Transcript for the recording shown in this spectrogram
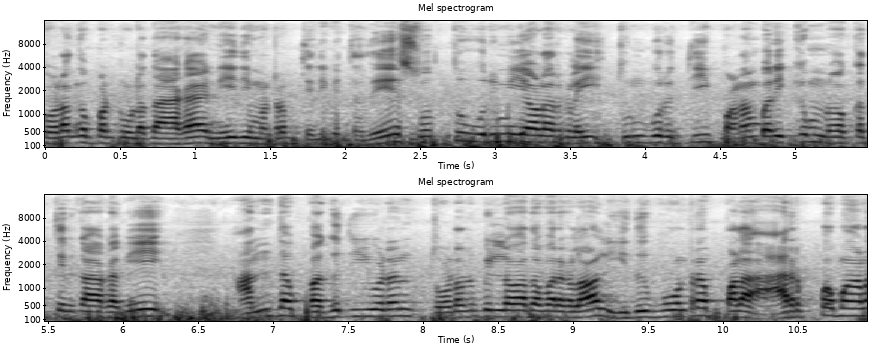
தொடங்கப்பட்டுள்ளதாக நீதிமன்றம் தெரிவித்தது. சொத்து உரிமையாளர்களை துன்புறுத்தி பணம் பறிக்கும் நோக்கத்திற்காகவே அந்த பகுதியுடன் தொடர்பில்லாதவர்களால் இதுபோன்ற பல அற்பமான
